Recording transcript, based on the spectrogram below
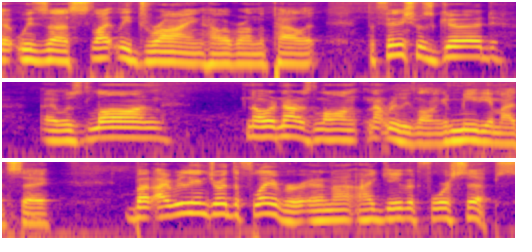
It was uh, slightly drying, however, on the palate. The finish was good. It was long. No, not as long. Not really long. A medium, I'd say. But I really enjoyed the flavor, and I, I gave it four sips.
